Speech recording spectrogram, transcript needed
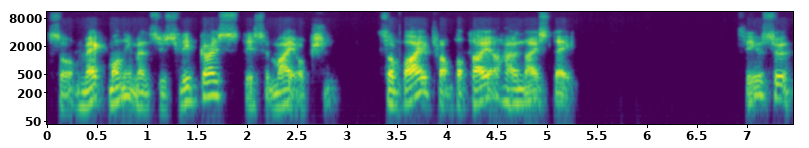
So make money when you sleep, guys. This is my option. So bye from Pattaya. Have a nice day. See you soon.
